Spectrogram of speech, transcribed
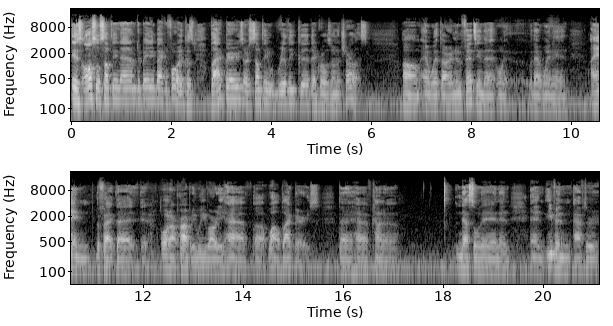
is also something that I'm debating back and forth because blackberries are something really good that grows on the trellis. Um, and with our new fencing that went, that went in, and the fact that on our property we've already have uh, wild blackberries that have kind of nestled in and and even after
